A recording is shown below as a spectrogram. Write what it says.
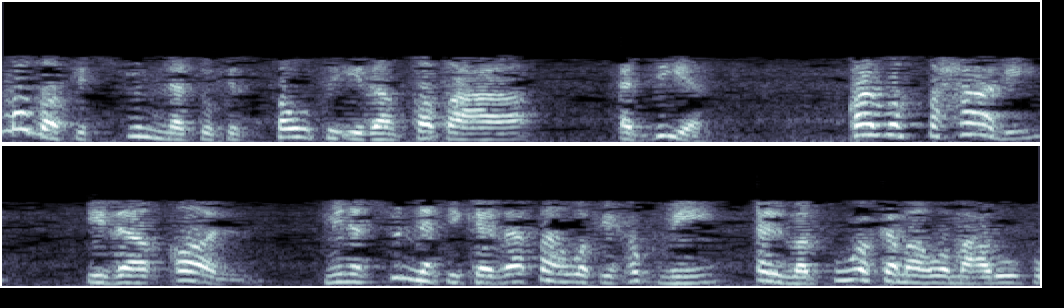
مضت السنة في الصوت إذا انقطع الدية. قال والصحابي إذا قال من السنة كذا فهو في حكم المرفوع كما هو معروف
